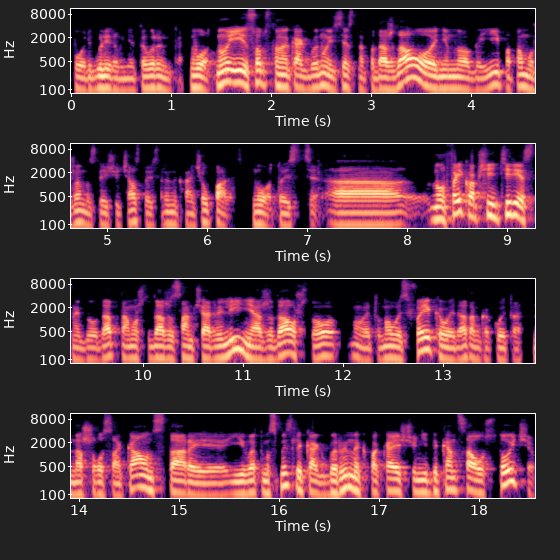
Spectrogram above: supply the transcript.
по регулированию этого рынка. Вот. Ну и, собственно, как бы, ну, естественно, подождал немного, и потом уже на следующий час, то есть рынок начал падать. Вот, то есть, э, ну, фейк вообще интересный был, да, потому что даже сам Чарли Ли не ожидал, что, ну, эта новость фейковая, да, там какой-то нашелся аккаунт старый, и в этом смысле, как бы, рынок пока еще не до конца устойчив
